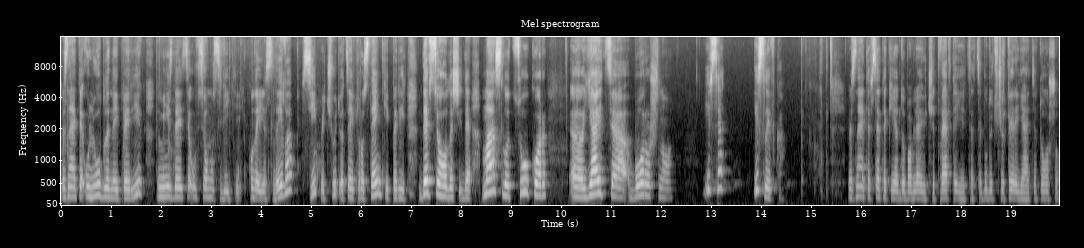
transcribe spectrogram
ви знаєте, улюблений пиріг, ну, мені здається, у всьому світі. Коли є слива, всі печуть оцей простенький пиріг, де всього лише йде масло, цукор, е, яйця, борошно і все. І сливка. Ви знаєте, все-таки я додаю четверте яйце. Це будуть чотири яйця, того що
